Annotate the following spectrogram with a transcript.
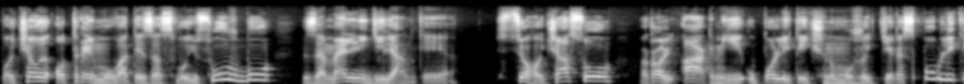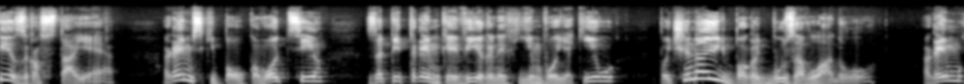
почали отримувати за свою службу земельні ділянки. З цього часу роль армії у політичному житті республіки зростає. Римські полководці за підтримки вірних їм вояків починають боротьбу за владу. Рим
